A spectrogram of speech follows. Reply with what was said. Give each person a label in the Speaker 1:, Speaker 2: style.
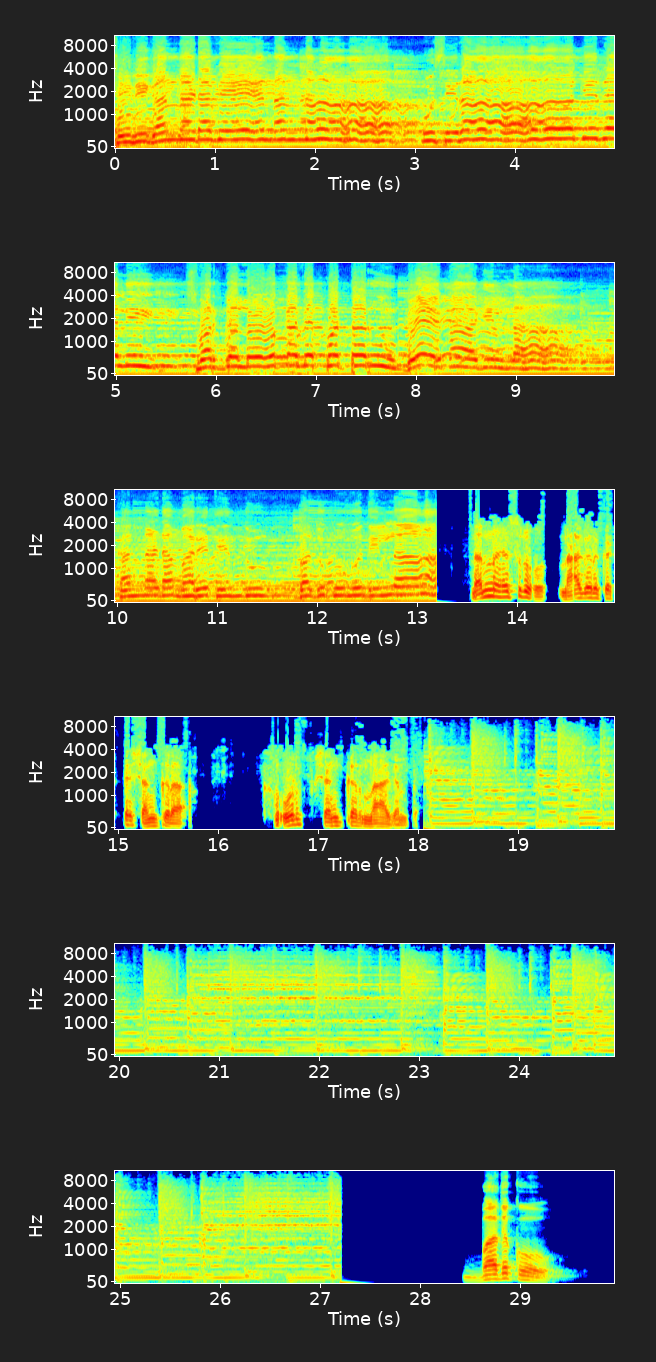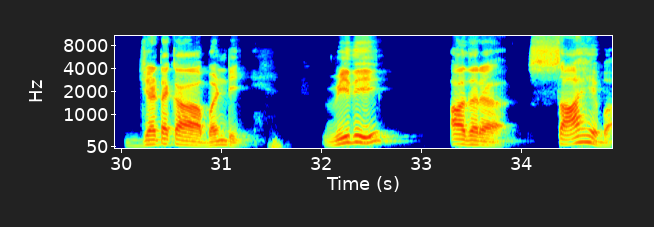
Speaker 1: ಸಿರಿಗನ್ನಡವೇ ನನ್ನ ಉಸಿರಾಗಿರಲಿ ಸ್ವರ್ಗಲೋಕವೇ ಕೊಟ್ಟರೂ ಬೇಕಾಗಿಲ್ಲ. ಕನ್ನಡ ಮರೆತೆಂದು ಬದುಕುವುದಿಲ್ಲ.
Speaker 2: ನನ್ನ ಹೆಸರು ನಾಗರಕಟ್ಟೆ ಶಂಕರ ಉರ್ಫ್ ಶಂಕರ್ ನಾಗ್ ಅಂತ.
Speaker 3: ಬದುಕು. ಜಟಕ ಬಂಡಿ, ವಿಧಿ ಅದರ ಸಾಹೇಬ.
